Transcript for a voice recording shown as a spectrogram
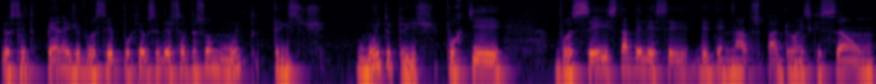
Eu sinto pena de você porque você deve ser uma pessoa muito triste. Muito triste. Porque você estabelecer determinados padrões que são,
